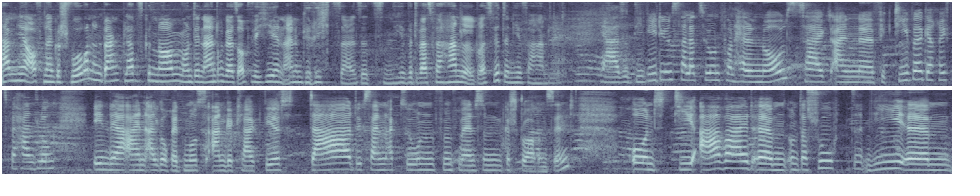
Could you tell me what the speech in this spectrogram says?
haben hier auf einer Geschworenenbank Platz genommen und den Eindruck, als ob wir hier in einem Gerichtssaal sitzen. Hier wird was verhandelt. Was wird denn hier verhandelt? Ja, also die Videoinstallation von Helen Knowles zeigt eine fiktive Gerichtsverhandlung, in der ein Algorithmus angeklagt wird, da durch seine Aktionen fünf Menschen gestorben sind. Und die Arbeit ähm, untersucht, wie ähm,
